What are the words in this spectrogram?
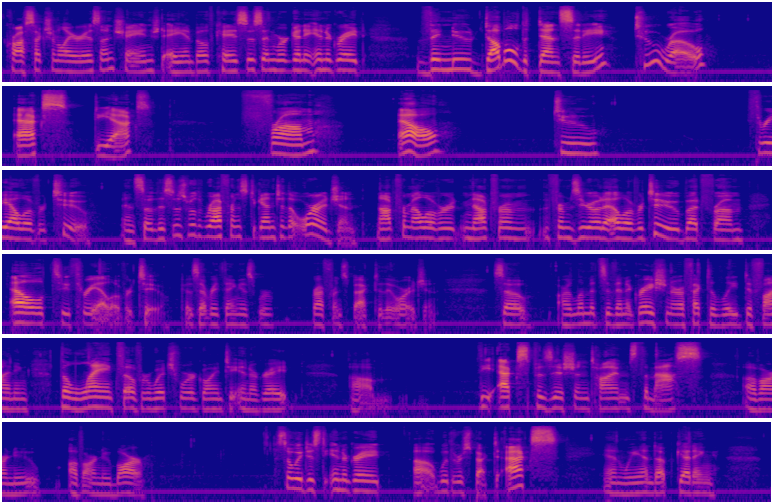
cross-sectional area is unchanged, A in both cases, and we're going to integrate the new doubled density, 2 rho x dx, from L to 3L over 2. And so this is with reference again to the origin, not from L over not from from 0 to L over 2, but from L to 3L over 2, because everything is we're referenced back to the origin. So our limits of integration are effectively defining the length over which we're going to integrate um, the x position times the mass of our new of our new bar. So we just integrate uh, with respect to x, and we end up getting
